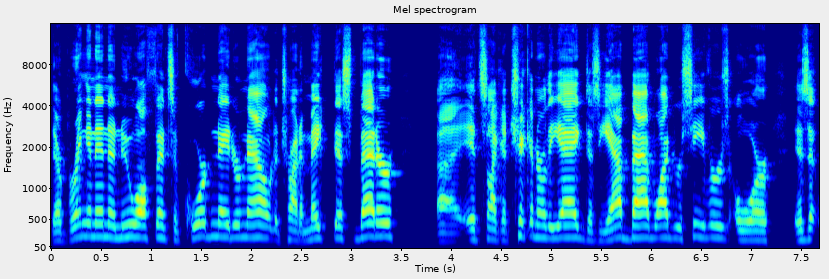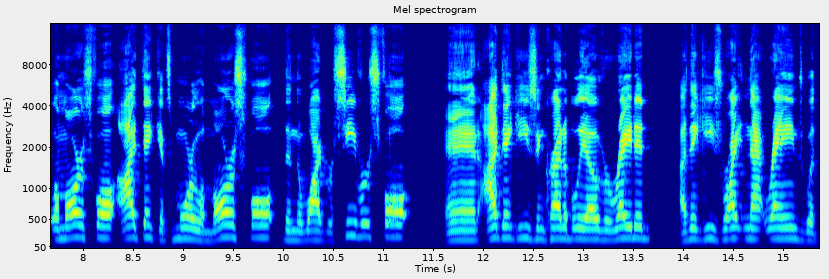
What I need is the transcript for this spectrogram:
They're bringing in a new offensive coordinator now to try to make this better. Uh, it's like a chicken or the egg. Does he have bad wide receivers or is it Lamar's fault? I think it's more Lamar's fault than the wide receiver's fault. And I think he's incredibly overrated. I think he's right in that range with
